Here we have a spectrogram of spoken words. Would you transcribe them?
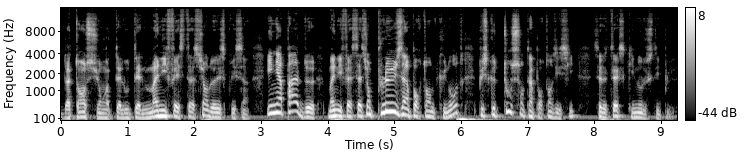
d'attention à telle ou telle manifestation de l'Esprit Saint. Il n'y a pas de manifestation plus importante qu'une autre, puisque tous sont importants ici. C'est le texte qui nous le stipule.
